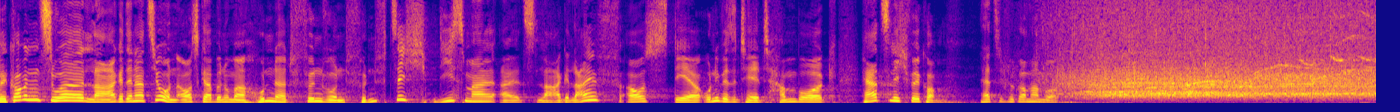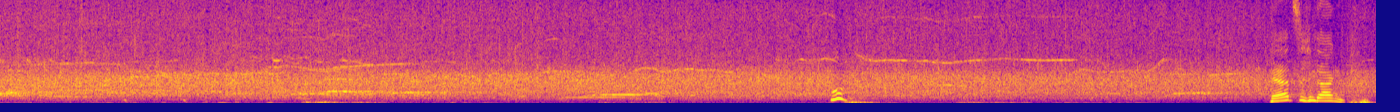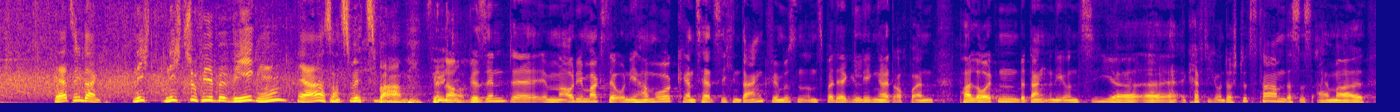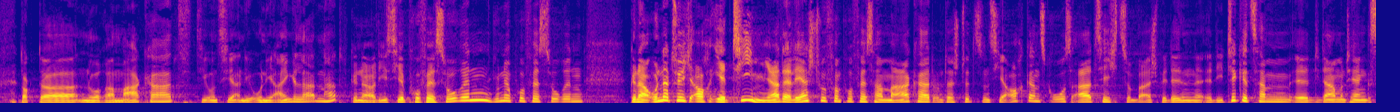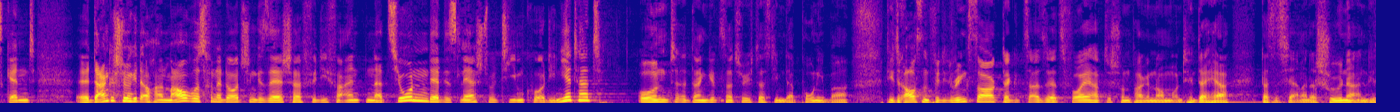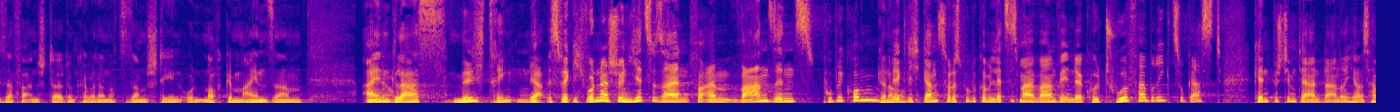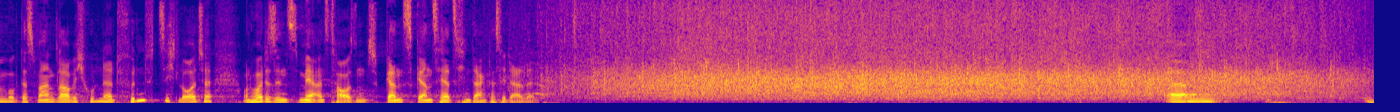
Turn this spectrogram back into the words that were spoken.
Willkommen zur Lage der Nation, Ausgabe Nummer 155, diesmal als Lage live aus der Universität Hamburg. Herzlich willkommen. Herzlich willkommen Hamburg. Puh. Herzlichen Dank. Herzlichen Dank. Nicht, nicht zu viel bewegen, ja, sonst wird's warm. Genau. Wir sind äh, im Audimax der Uni Hamburg. Ganz herzlichen Dank. Wir müssen uns bei der Gelegenheit auch bei ein paar Leuten bedanken, die uns hier äh, kräftig unterstützt haben. Das ist einmal Dr. Nora Markert, die uns hier an die Uni eingeladen hat. Genau, die ist hier Professorin, Juniorprofessorin. Genau, und natürlich auch ihr Team, ja, der Lehrstuhl von Professor Markert unterstützt uns hier auch ganz großartig. Zum Beispiel den, äh, die Tickets haben äh, die Damen und Herren gescannt. Äh, Dankeschön geht auch an Maurus von der Deutschen Gesellschaft für die Vereinten Nationen, der das Lehrstuhlteam koordiniert hat. Und äh, dann gibt's natürlich das Team der Ponybar, die draußen für die Drinks sorgt. Da gibt's also jetzt vorher, habt ihr schon ein paar genommen und hinterher, das ist ja immer das Schöne an dieser Veranstaltung, können wir dann noch zusammenstehen und noch gemeinsam ein genau. Glas Milch trinken. Ja, ist wirklich wunderschön hier zu sein, vor allem Wahnsinnspublikum, genau. wirklich ganz tolles Publikum. Letztes Mal waren wir in der Kulturfabrik zu Gast, kennt bestimmt der eine oder andere hier aus Hamburg, das waren glaube ich 150 Leute und heute sind es mehr als 1000. Ganz, ganz herzlichen Dank, dass ihr da seid. Ähm,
